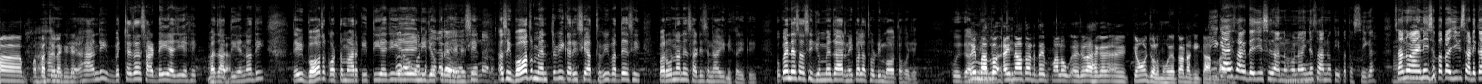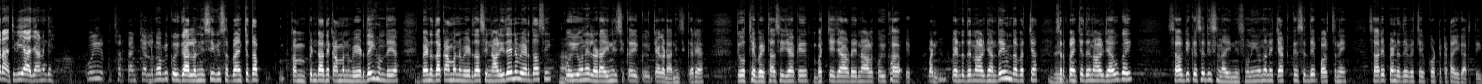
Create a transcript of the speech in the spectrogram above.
ਬੱਚੇ ਲੈ ਕੇ ਗਏ? ਹਾਂਜੀ ਬੱਚੇ ਤਾਂ ਸਾਡੇ ਹੀ ਆ ਜੀ ਇਹ ਆਜ਼ਾਦੀ ਇਹਨਾਂ ਦੀ। ਤੇ ਵੀ ਬਹੁਤ ਕੁੱਟਮਾਰ ਕੀਤੀ ਹੈ ਜੀ ਇਹ ਇੰਨੀ ਜੋਕ ਰਹੇ ਨੇ ਸੀ। ਅਸੀਂ ਬਹੁਤ ਮਿਹਨਤ ਵੀ ਕਰੀ ਸੀ ਹੱਥ ਵੀ ਵੱਧੇ ਸੀ ਪਰ ਉਹਨਾਂ ਨੇ ਸਾਡੀ ਸੁਣਾਈ ਨਹੀਂ ਕਰੀ ਗਈ ਉਹ ਕਹਿੰਦੇ ਸੀ ਅਸੀਂ ਜ਼ਿੰਮੇਦਾਰ ਨਹੀਂ ਭਲਾ ਤੁਹਾਡੀ ਮੌਤ ਹੋ ਜੇ। ਕੋਈ ਗੱਲ ਨਹੀਂ ਨਹੀਂ ਮਤਲਬ ਇੰਨਾ ਤੁਹਾਡੇ ਤੇ ਅ, ਜਿਹੜਾ ਹੈਗਾ ਕਿਉਂ ਜ਼ੁਲਮ ਹੋਇਆ? ਤੁਹਾਡਾ ਕੀ ਕਾਰਨ ਕੀ ਕਹਿ ਸਕਦੇ ਜੀ ਸਾਨੂੰ ਹੁਣ ਇਹਨਾਂ ਸਾਨੂੰ ਕੀ ਪਤਾ ਸੀਗਾ? ਸਾਨੂੰ ਐ ਨਹੀਂ ਸੀ ਪਤਾ ਜੀ ਵੀ ਸਾਡੇ ਘਰਾਂ 'ਚ ਵੀ ਆ ਜਾਣਗੇ। ਕੋਈ ਸਰਪੰਚ ਵੱਲੋਂ ਵੀ ਕੋਈ ਗੱਲ ਨਹੀਂ ਸੀ ਵੀ ਸਰਪੰਚ ਤਾਂ ਕੰਮ ਪਿੰਡਾਂ ਦੇ ਕੰਮ ਨਿਬੇੜਦੇ ਹੀ ਹੁੰਦੇ ਆ। ਪਿੰਡ ਦਾ ਕੰਮ ਨਿਬੇੜਦਾ ਸੀ ਨਾਲੀ ਦਾ ਹੀ ਨਿਬੇੜਦਾ ਸੀ। ਕੋਈ ਉਹਨੇ ਲੜਾਈ ਨਹੀਂ ਸੀ ਕਰੀ ਕੋਈ ਝਗੜਾ ਨਹੀਂ ਸੀ ਕਰਿਆ। ਤੇ ਉੱਥੇ ਬੈਠਾ ਸੀ ਜਾ ਕੇ ਬੱਚੇ ਜਾਵੜੇ ਨਾਲ ਕੋਈ ਪਿੰਡ ਦੇ ਨਾਲ ਜਾਂਦਾ ਹੀ ਹੁੰਦਾ ਬੱਚਾ ਸਰਪੰਚ ਦੇ ਨਾਲ ਜਾਊਗਾ ਹੀ। ਸਭ ਦੀ ਕਿਸੇ ਦੀ ਸੁਣਾਈ ਨਹੀਂ ਸੁਣੀ ਉਹਨਾਂ ਨੇ ਚੱਕ ਕੇ ਸਿੱਧੇ ਪੁਲਿਸ ਨੇ ਸਾਰੇ ਪਿੰਡ ਦੇ ਵਿੱਚ ਕੁੱਟ ਕਟਾਈ ਕਰਤੀ।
